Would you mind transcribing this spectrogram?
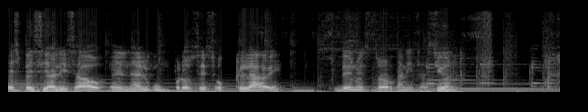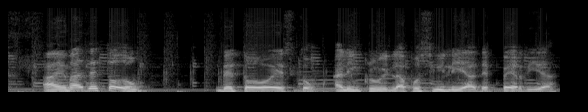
especializado en algún proceso clave de nuestra organización. Además de todo, de todo esto, al incluir la posibilidad de pérdida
